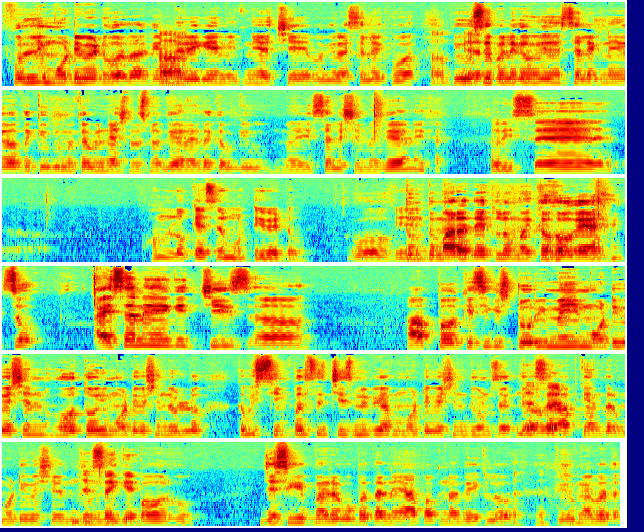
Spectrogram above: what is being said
फुल्ली मोटिवेट हुआ था कि हाँ। मेरी गेम इतनी अच्छी है वगैरह सेलेक्ट हुआ। Okay. क्योंकि उससे पहले कभी सेलेक्ट नहीं हुआ था क्योंकि मैं कभी नेशनल्स में गया नहीं था कभी मैं सिलेक्शन में गया नहीं था। तो इससे हम लोग कैसे मोटिवेट हो? वो ये- तुम तुम्हारा देख लो मैं तो हो गया। सो so, ऐसा नहीं है कि चीज़ आप किसी की स्टोरी में ही मोटिवेशन हो तो ही मोटिवेशन ढूंढ लो। कभी सिंपल सी चीज़ में भी आप मोटिवेशन ढूंढ सकते हो अगर आपके अंदर मोटिवेशन जैसे की पावर हो। जैसे कि मेरे को पता नहीं आप अपना देख लो क्योंकि मैं बता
